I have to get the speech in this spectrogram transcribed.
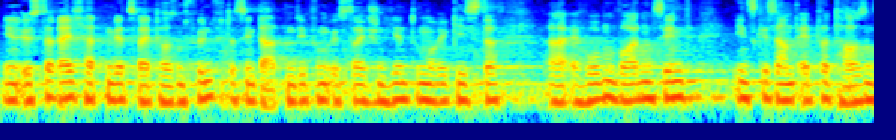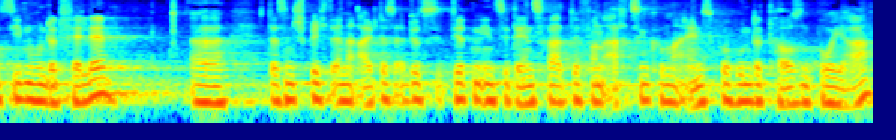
In Österreich hatten wir 2005, das sind Daten, die vom österreichischen Hirntumorregister äh, erhoben worden sind, insgesamt etwa 1700 Fälle. Äh, das entspricht einer altersadjustierten Inzidenzrate von 18,1 pro 100.000 pro Jahr.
